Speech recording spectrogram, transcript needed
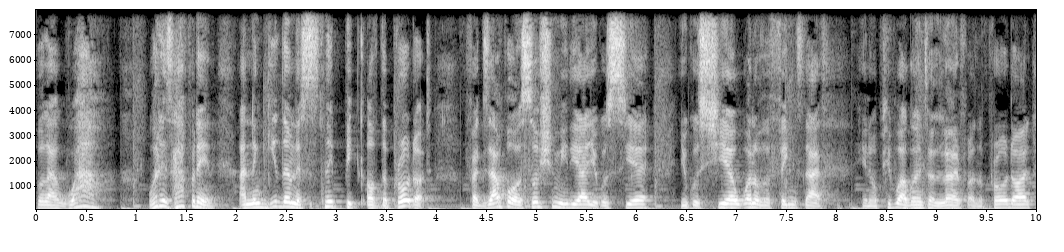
we're like, wow, what is happening? And then give them a sneak peek of the product. For example, on social media, you could share you could share one of the things that you know people are going to learn from the product.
